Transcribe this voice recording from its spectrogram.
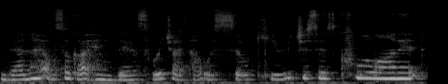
Then I also got him this, which I thought was so cute. It just says cool on it.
